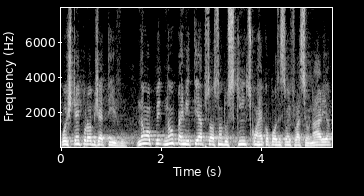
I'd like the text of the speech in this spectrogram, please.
pois tem por objetivo não, não permitir a absorção dos quintos com recomposição inflacionária,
